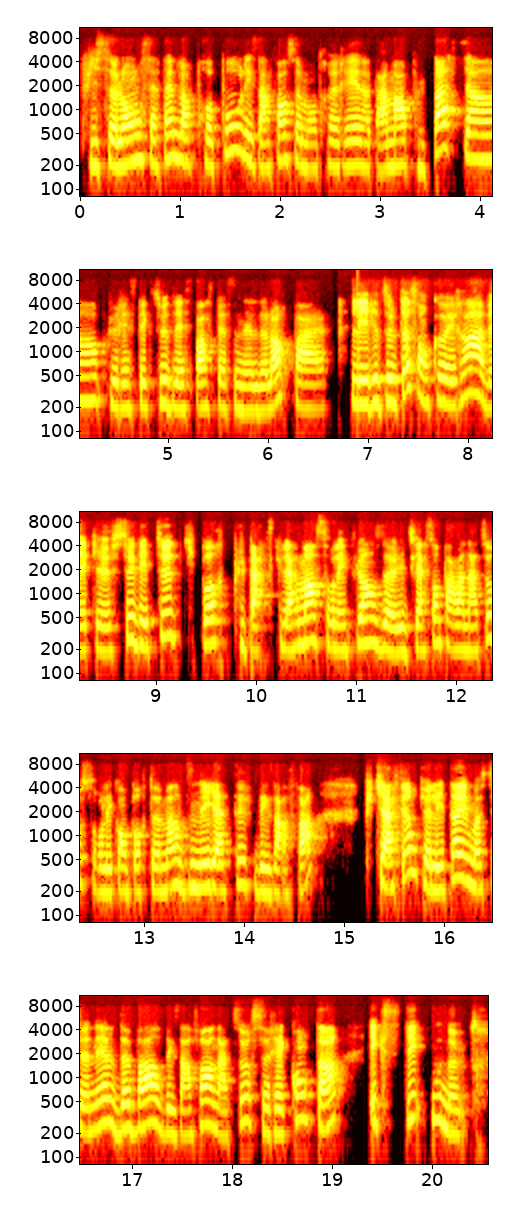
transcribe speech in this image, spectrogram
Puis, selon certains de leurs propos, les enfants se montreraient notamment plus patients, plus respectueux de l'espace personnel de leur père. Les résultats sont cohérents avec euh, ceux d'études qui portent plus particulièrement sur l'influence de l'éducation par la nature sur les comportements dits négatifs des enfants, puis qui affirment que l'état émotionnel de base des enfants en nature serait content, excité ou neutre.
